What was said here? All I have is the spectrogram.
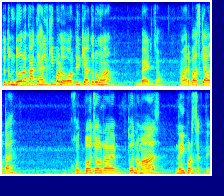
تو تم دو رکعتیں ہلکی پڑھو اور پھر کیا کرو وہاں؟ بیٹھ جاؤ۔ ہمارے پاس کیا ہوتا ہے؟ خطبہ چل رہا ہے تو نماز نہیں پڑھ سکتے۔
